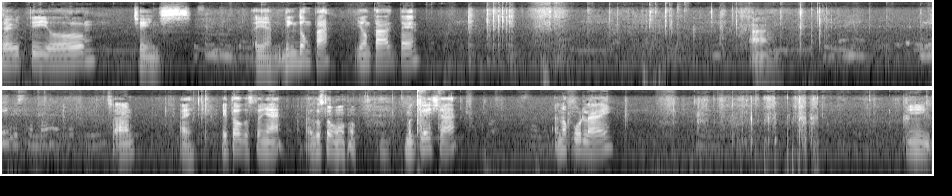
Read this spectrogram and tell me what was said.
30 yung change. Isang dingdong. Ayan, dingdong pa. Yung tag 10. Ah, saan? Ay, ito gusto niya? Ah, gusto mo? Mag-play siya? Ano kulay? Pink.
